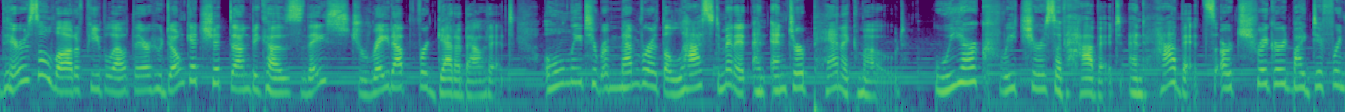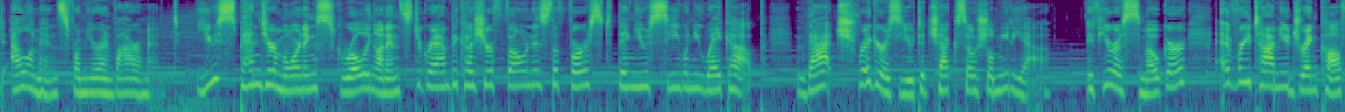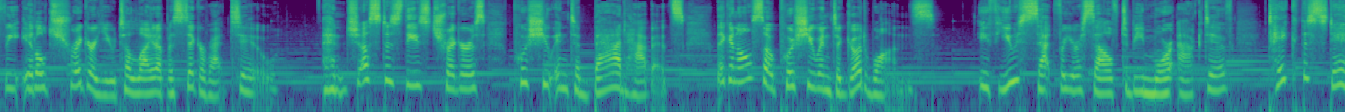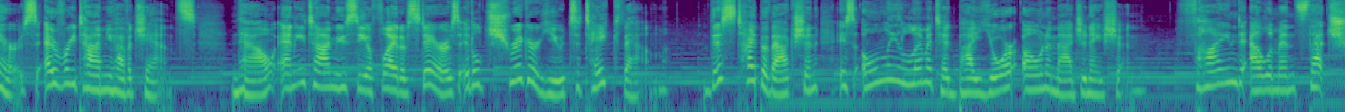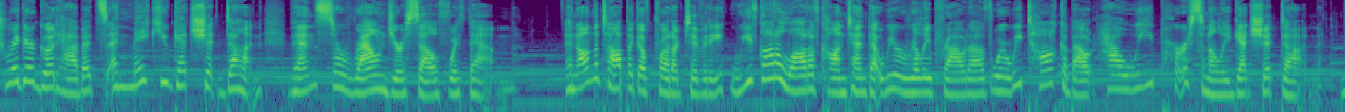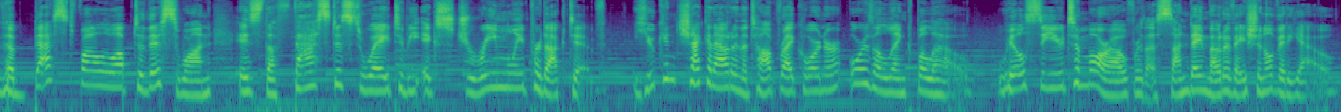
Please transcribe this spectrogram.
There's a lot of people out there who don't get shit done because they straight up forget about it, only to remember at the last minute and enter panic mode. We are creatures of habit, and habits are triggered by different elements from your environment. You spend your mornings scrolling on Instagram because your phone is the first thing you see when you wake up. That triggers you to check social media. If you're a smoker, every time you drink coffee, it'll trigger you to light up a cigarette too. And just as these triggers push you into bad habits, they can also push you into good ones. If you set for yourself to be more active, take the stairs every time you have a chance. Now, anytime you see a flight of stairs, it'll trigger you to take them. This type of action is only limited by your own imagination. Find elements that trigger good habits and make you get shit done, then surround yourself with them. And on the topic of productivity, we've got a lot of content that we're really proud of where we talk about how we personally get shit done. The best follow up to this one is the fastest way to be extremely productive. You can check it out in the top right corner or the link below. We'll see you tomorrow for the Sunday motivational video.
